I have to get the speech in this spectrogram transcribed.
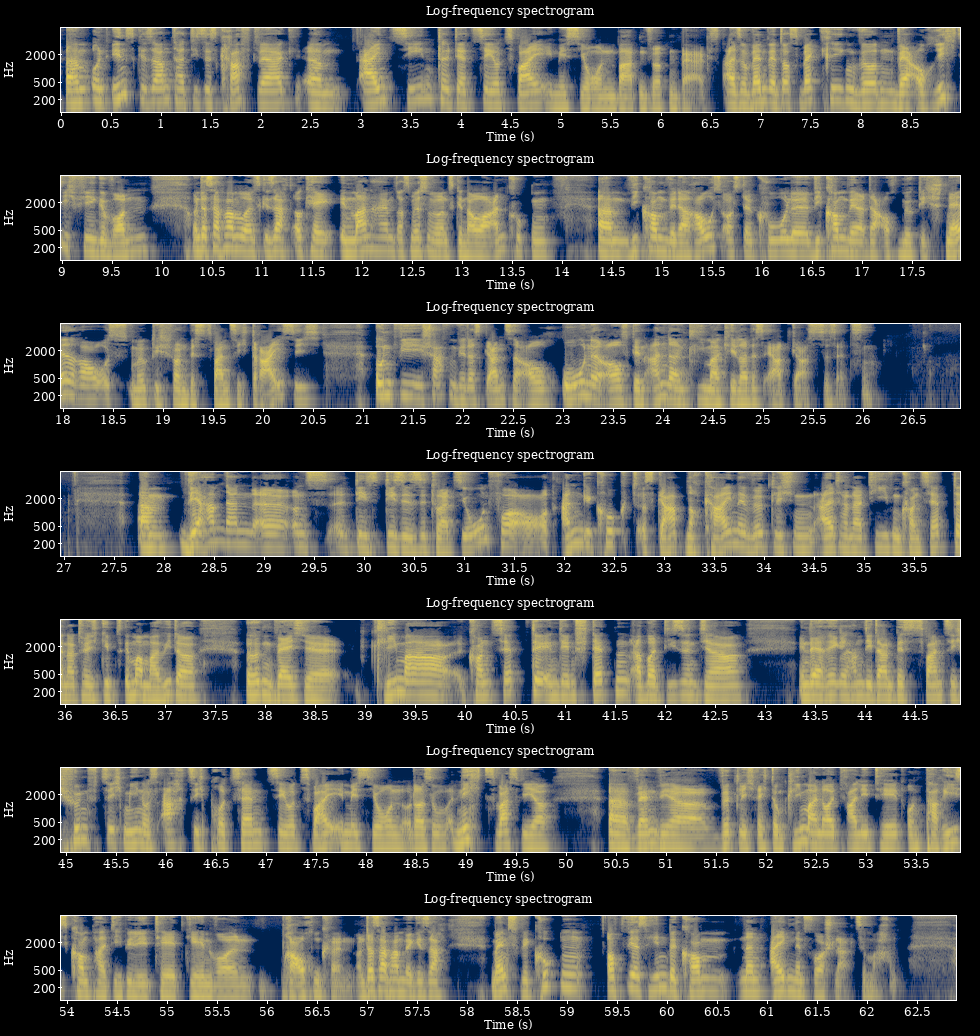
Ähm, und insgesamt hat dieses Kraftwerk ähm, ein Zehntel der CO2-Emissionen Baden-Württembergs. Also wenn wir das wegkriegen würden, wäre auch richtig viel gewonnen. Und deshalb haben wir uns gesagt, okay, in Mannheim, das müssen wir uns genauer angucken. Ähm, wie kommen wir da raus aus der Kohle? Wie kommen wir da auch möglichst schnell raus, möglichst schon bis 2030? Und wie schaffen wir das Ganze auch, ohne auf den anderen Klimakiller des Erdgas zu setzen? Ähm, wir haben dann äh, uns äh, die, diese Situation vor Ort angeguckt. Es gab noch keine wirklichen alternativen Konzepte. Natürlich gibt's immer mal wieder irgendwelche Klimakonzepte in den Städten, aber die sind ja in der Regel haben die dann bis 2050 minus 80 Prozent CO2-Emissionen oder so. Nichts, was wir, äh, wenn wir wirklich Richtung Klimaneutralität und Paris-Kompatibilität gehen wollen, brauchen können. Und deshalb haben wir gesagt, Mensch, wir gucken, ob wir es hinbekommen, einen eigenen Vorschlag zu machen.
